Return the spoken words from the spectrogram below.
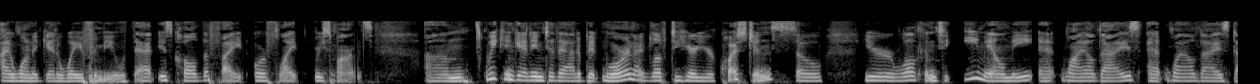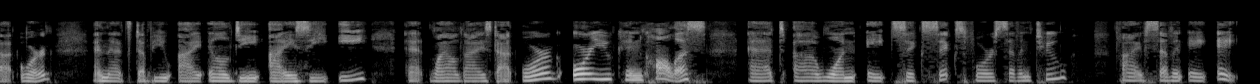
I want to get away from you. That is called the fight or flight response. Um, we can get into that a bit more, and I'd love to hear your questions. So you're welcome to email me at wildize at wildize.org, and that's W-I-L-D-I-Z-E at wildize.org, or you can call us at uh, 1-866-472-5788.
